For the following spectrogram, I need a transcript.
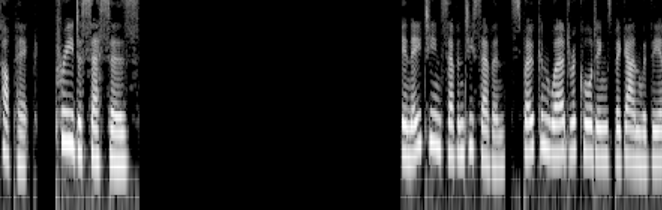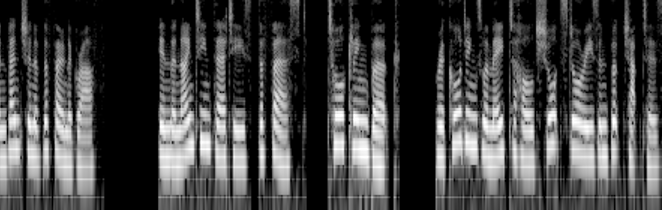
Topic: Predecessors. In 1877, spoken word recordings began with the invention of the phonograph. In the 1930s, the first talking book Recordings were made to hold short stories and book chapters.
